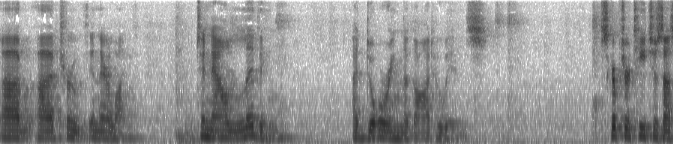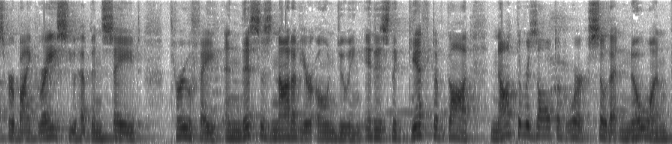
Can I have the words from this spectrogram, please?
uh, uh, truth in their life, to now living, adoring the God who is. Scripture teaches us, For by grace you have been saved through faith, and this is not of your own doing. It is the gift of God, not the result of works, so that no one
